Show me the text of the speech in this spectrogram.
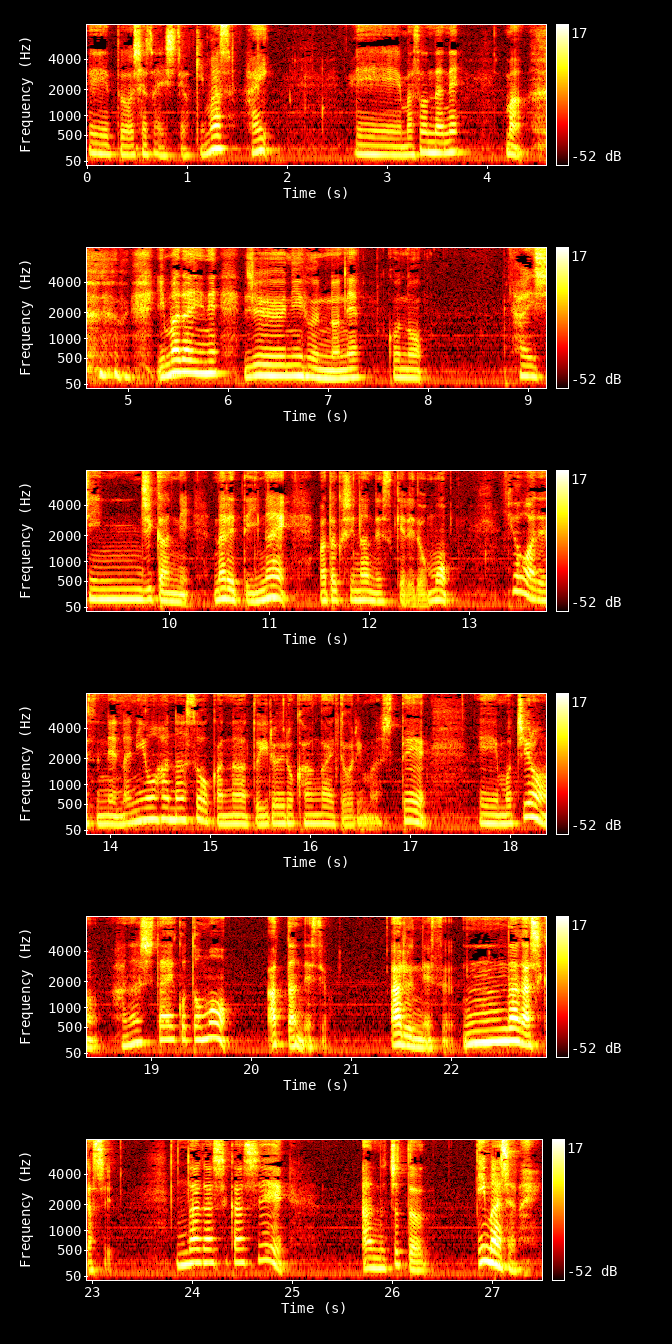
えーと、謝罪しておきます。はい。えー、まあそんなねまあ いまだにね12分のねこの配信時間に慣れていない私なんですけれども今日はですね何を話そうかなといろいろ考えておりまして、えー、もちろん話したいこともあったんですよ。あるんです。んだがしかし。だがしかしあのちょっと今じゃない。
